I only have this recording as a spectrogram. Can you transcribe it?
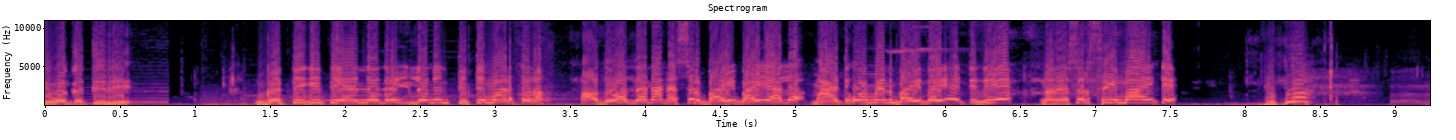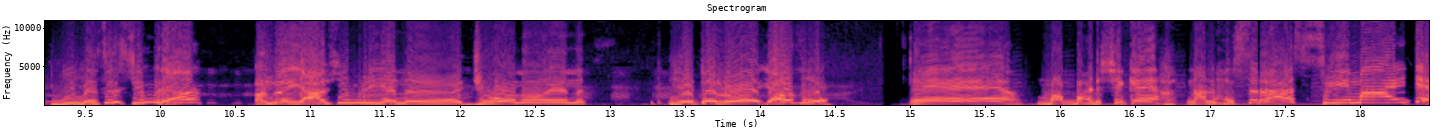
ನೀವ ಗತಿರಿ. ಗತಿ ಗಿತಿ ಅಂದ್ರೆ ಇಲ್ಲ ನಿನ್ ತಿತ್ತಿ ಮಾಡ್ತಾನ. ಅದು ಅಲ್ದ ನನ್ನ ಹೆಸರು ಬಾಯಿ ಬಾಯಿ ಅಲ್ಲ. ಮಾತಿಗೊಮ್ಮೆ ಬಾಯಿ ಬಾಯಿ ಆಯ್ತಿದಿ ನನ್ನ ಹೆಸರು ಸೀಮಾ ಐತೆ. ನಿಮ್ ಹೆಸರು ಸಿಮ್ರ? ಅಂದ್ರೆ ಯಾವ ಸಿಮ್ರಿ ಏನ್ ಜೀವನೋ ಏನ್? ಏರ್ಟೆಲ್ ಯಾವ್ದ್ರಿ? ಏ ಮಬ್ಬ ಹಡ್ಸಿಕೆ. ನನ್ನ ಹೆಸರ ಸೀಮಾ ಐತೆ.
